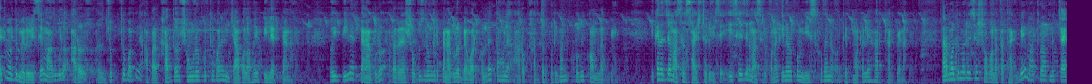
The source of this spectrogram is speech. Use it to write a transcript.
এর মাধ্যমে রয়েছে মাছগুলো আরও যুক্তভাবে আপনার খাদ্য সংগ্রহ করতে পারেন, যা বলা হয় বিলের পেনা। ওই বিলের পেনাগুলো আপনারা সবুজ রঙের পেনাগুলো ব্যবহার করলে তাহলে আরও খাদ্যর পরিমাণ খুবই কম লাগবে। এখানে যে মাছের সাইজটা রয়েছে, এই সাইজের মাছের কোনো কোনো রকম মিস হবে না, অতএব মোটালে হার থাকবে না। তার মাধ্যমে রয়েছে সফলতা থাকবে, মাত্র আপনি চার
